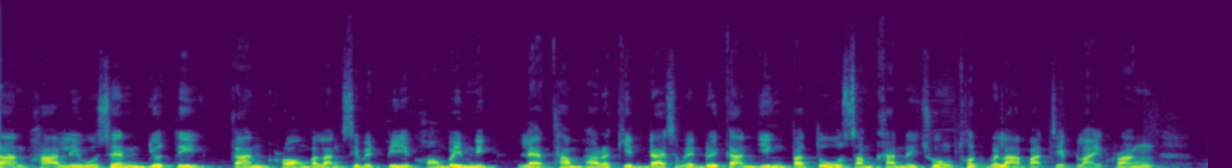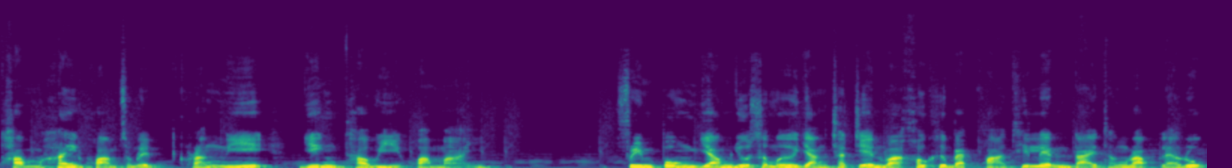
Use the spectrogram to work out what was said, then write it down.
การพาเลวเซนยุติการครองบัลลัง 11 ปีของไบมนิก และทำภารกิจได้สำเร็จด้วยการยิงประตูสำคัญในช่วงทดเวลาบาดเจ็บหลายครั้งทำให้ความสำเร็จครั้งนี้ยิ่งทวีความหมาย ริมปงย้ำอยู่เสมออย่างชัดเจนว่าเขาคือแบ็คขวาที่เล่นได้ทั้งรับและรุก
